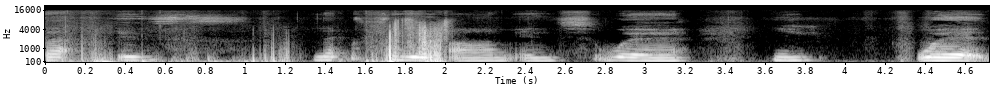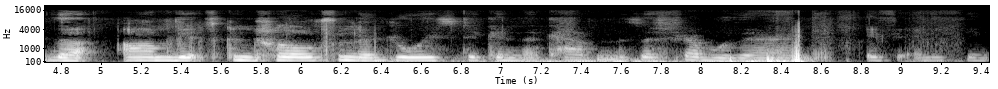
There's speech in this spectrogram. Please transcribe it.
That is next to the arm is where you where the arm gets controlled from the joystick in the cabin. There's a shovel there, and if anything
